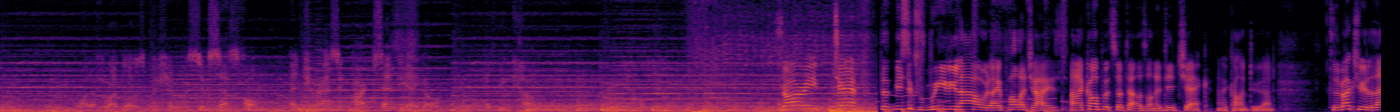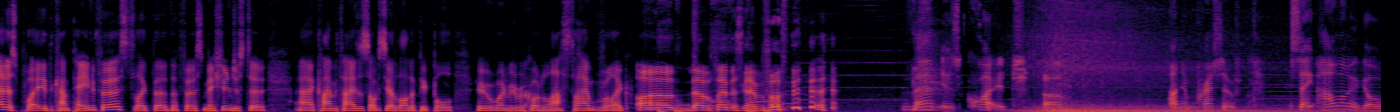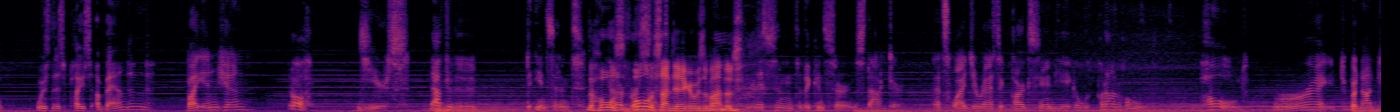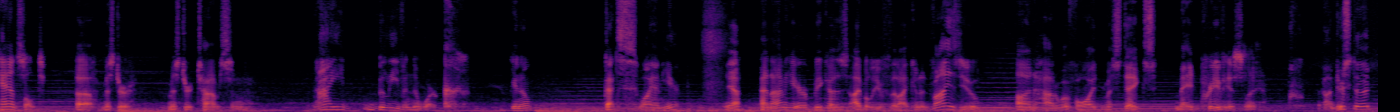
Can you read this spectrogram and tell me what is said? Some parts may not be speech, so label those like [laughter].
What if Ludlow's mission was successful and Jurassic Park San Diego had become Sorry, Jeff. The music's really loud. I apologize. And I can't put subtitles on. I did check, and I can't do that. So they've actually let us play the campaign first, like the, the first mission, just to uh, climatize us. Obviously, a lot of people who, when we recorded last time, were like, "Oh, never played this game before." [laughs] That is quite um, unimpressive. Say, how long ago was this place abandoned by InGen? Oh, years. After the, the incident. the whole, at our first all of. San Diego was abandoned. Listen to the concerns, Doctor. That's why Jurassic Park San Diego was put on hold. Hold. Right, but not canceled. Uh, Mr. Mr. Thompson. I believe in the work. You know? That's why I'm here. Yeah, and I'm here because I believe that I can advise you on how to avoid mistakes made previously. Understood.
